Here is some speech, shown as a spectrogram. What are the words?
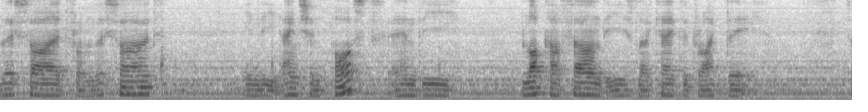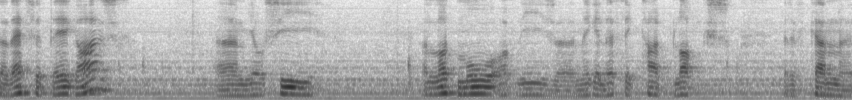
this side from this side in the ancient past and the block I found is located right there. So that's it there guys. Um, you'll see a lot more of these uh, megalithic type blocks that have come uh,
